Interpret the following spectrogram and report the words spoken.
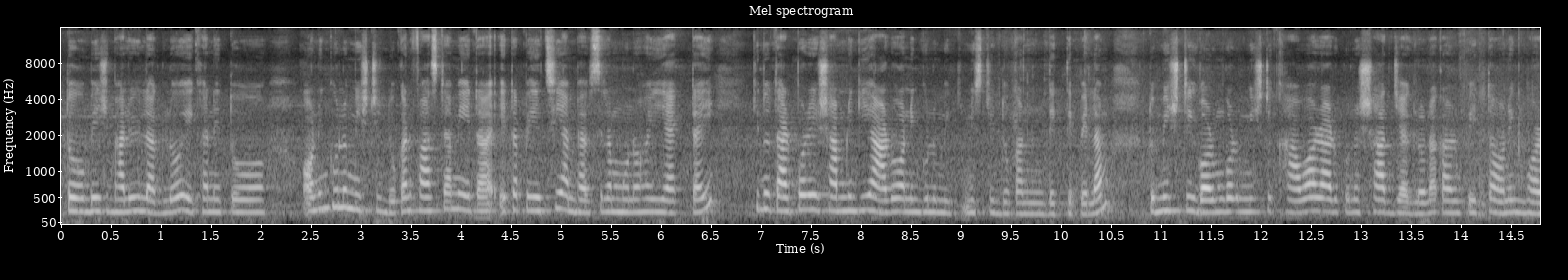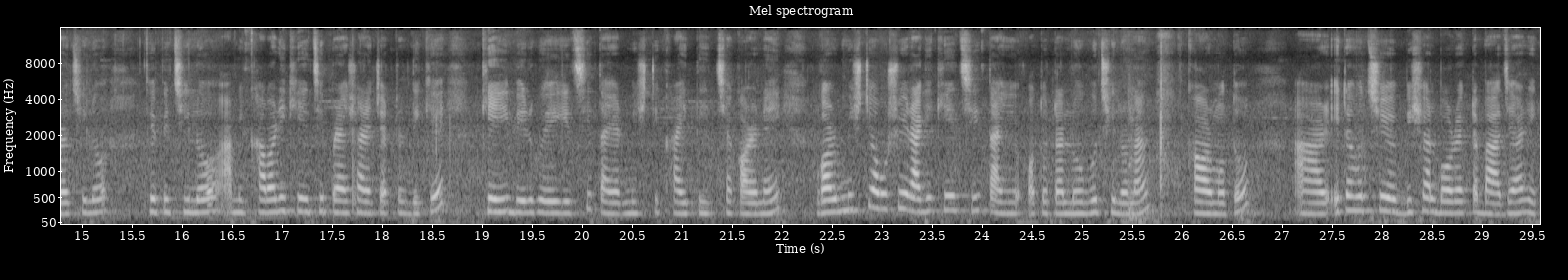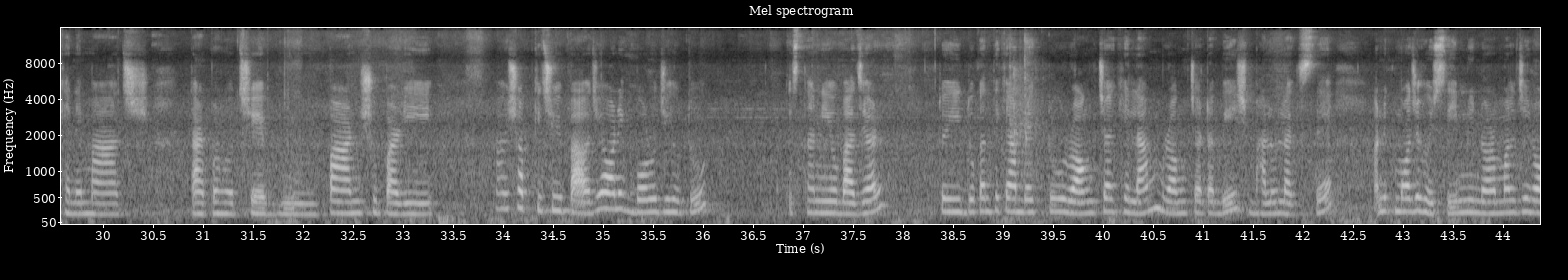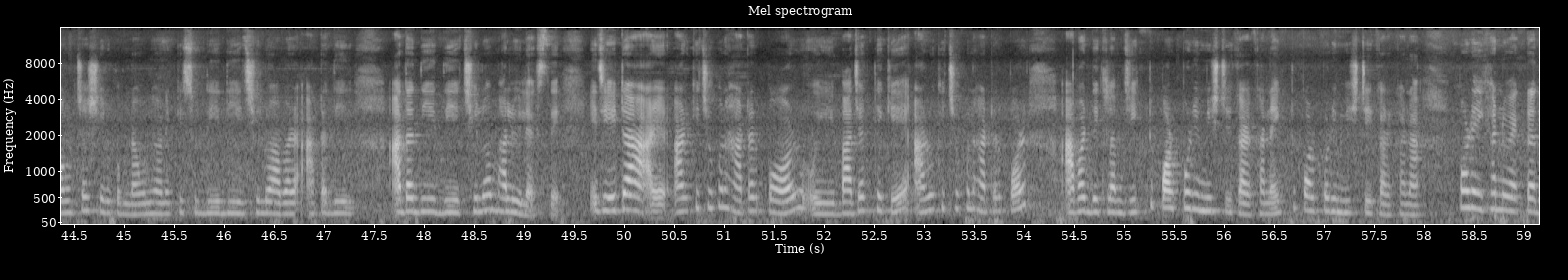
তো বেশ ভালোই লাগল। এখানে তো অনেকগুলো মিষ্টির দোকান। ফার্স্টে আমি এটা এটা পেয়েছি। আমি ভাবছিলাম মনে হয় একটাই। কিন্তু তারপরে সামনে গিয়ে আরও অনেকগুলো মিষ্টির দোকান দেখতে পেলাম। তো মিষ্টি, গরম গরম মিষ্টি খাওয়ার আর কোনো স্বাদ জাগলো না, কারণ পেটটা অনেক ভরা ছিল ফেপে ছিল। আমি খাবারই খেয়েছি প্রায় সাড়ে চারটার দিকে, খেয়েই বের হয়ে গেছি, তাই আর মিষ্টি খাইতে ইচ্ছা করে নাই। গরম মিষ্টি অবশ্যই এর আগে খেয়েছি, তাই অতটা লোভও ছিল না খাওয়ার মতো। আর এটা হচ্ছে বিশাল বড় একটা বাজার, এখানে মাছ, তারপর হচ্ছে পান, সুপারি সব কিছুই পাওয়া যায়। অনেক বড় যেহেতু স্থানীয় বাজার। তো এই দোকান থেকে আমরা একটু রং চা খেলাম। রং চাটা বেশ ভালো লাগছে। অনেক মজা হয়েছে। এমনি নর্মাল যে রং চা সেরকম না। উনি অনেক কিছু দিয়ে দিয়েছিল, আবার আটা দিয়ে, আদা দিয়ে দিয়েছিল। ভালোই লাগছে। এই যে এটা আর কিছুক্ষণ হাঁটার পর ওই বাজার থেকে আরও কিছুক্ষণ হাঁটার পর আবার দেখলাম যে একটু পরপরই মিষ্টির কারখানা, একটু পরপরই মিষ্টির কারখানা। পরে এখানেও একটা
